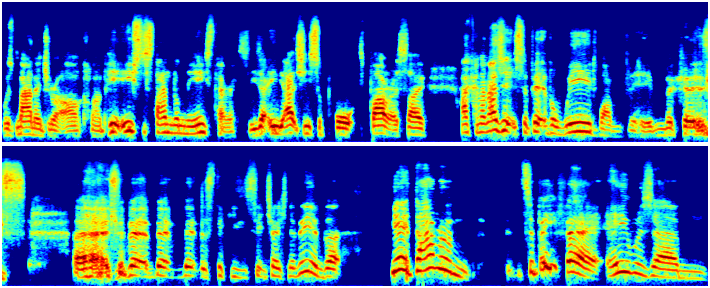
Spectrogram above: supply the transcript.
was manager at our club. He, he, used to stand on the East Terrace. He's, he actually supports Borough, so I can imagine it's a bit of a weird one for him because uh, it's a bit, a bit, bit of a sticky situation to be in. But yeah, Darren. To be fair, he was. Um,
